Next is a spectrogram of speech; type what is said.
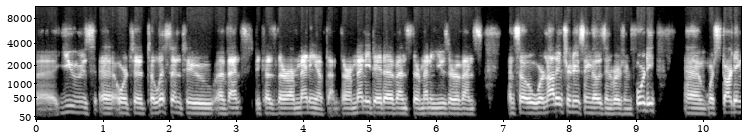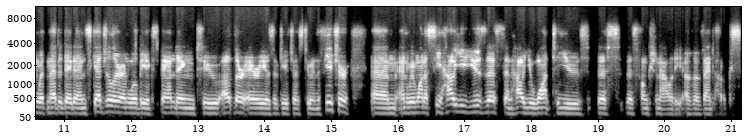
uh, use uh, or to, to listen to events because there are many of them. There are many data events, there are many user events. And so we're not introducing those in version 40, um, we're starting with metadata and scheduler, and we'll be expanding to other areas of DHIS2 in the future. Um, and we want to see how you use this and how you want to use this, this functionality of event hooks.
